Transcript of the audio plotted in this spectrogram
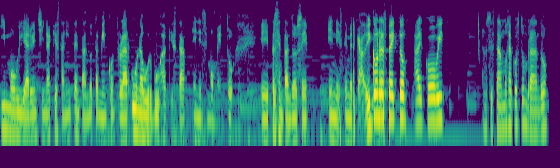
inmobiliario en China que están intentando también controlar una burbuja que está en ese momento eh, presentándose en este mercado. Y con respecto al COVID, nos estamos acostumbrando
